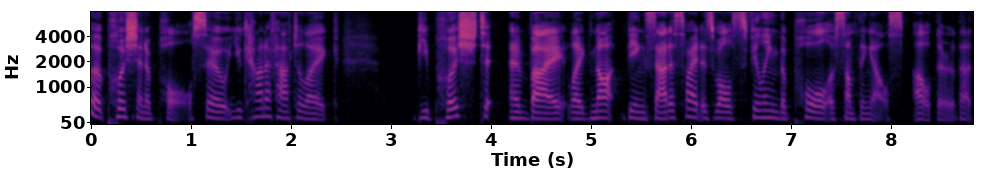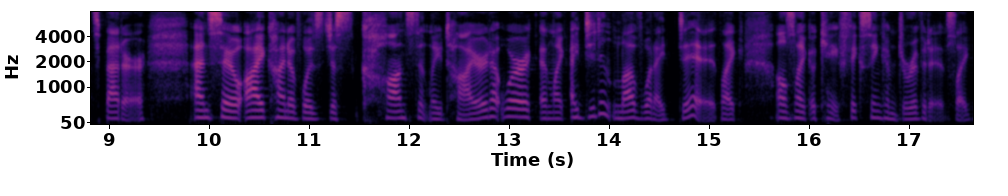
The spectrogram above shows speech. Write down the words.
of a push and a pull. So you kind of have to like, be pushed and by like not being satisfied as well as feeling the pull of something else out there that's better. And so I kind of was just constantly tired at work and like I didn't love what I did. Like I was like, okay, fixed income derivatives, like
